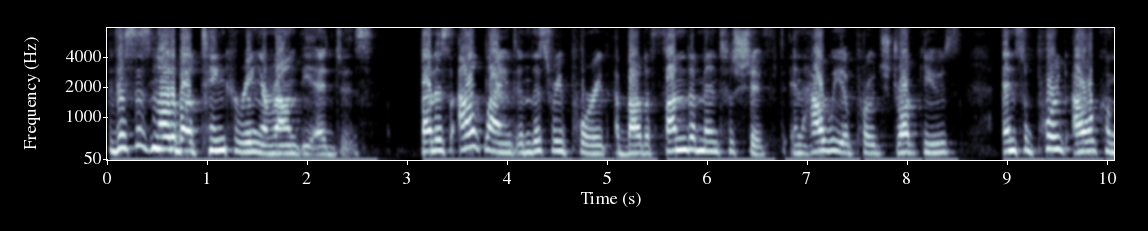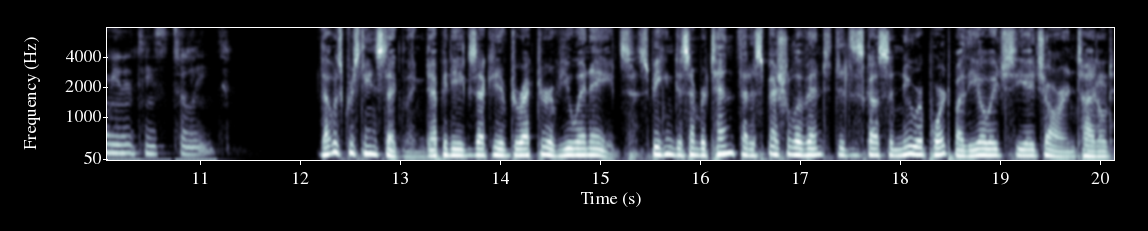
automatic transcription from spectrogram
This is not about tinkering around the edges but is outlined in this report about a fundamental shift in how we approach drug use and support our communities to lead. That was Christine Stegling, Deputy Executive Director of UNAIDS, speaking December 10th at a special event to discuss a new report by the OHCHR entitled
